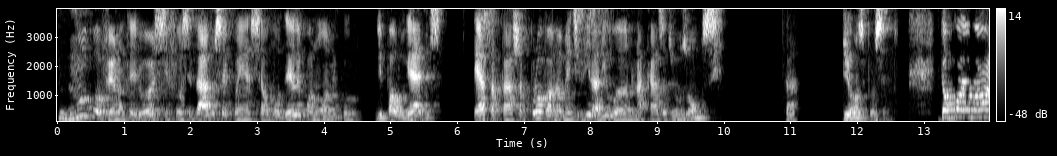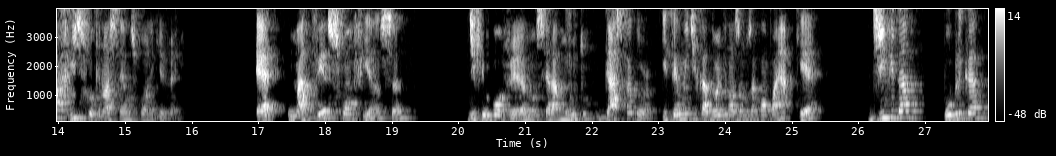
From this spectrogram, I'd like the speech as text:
No governo anterior, se fosse dado sequência ao modelo econômico de Paulo Guedes, essa taxa provavelmente viraria o ano na casa de uns 11, tá? De 11%. Então, qual é o maior risco que nós temos para o ano que vem? É uma desconfiança de que o governo será muito gastador. E tem um indicador que nós vamos acompanhar, que é dívida pública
